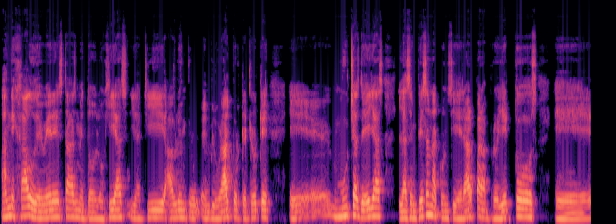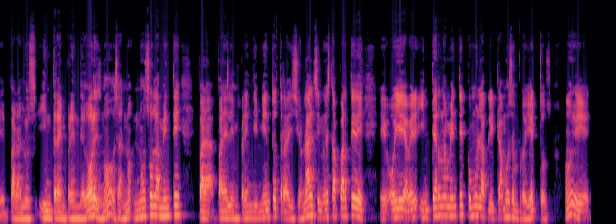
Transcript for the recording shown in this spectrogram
han dejado de ver estas metodologías, y aquí hablo en, plural porque creo que eh, muchas de ellas las empiezan a considerar para proyectos eh, para los intraemprendedores, ¿no? O sea, no, no solamente para, el emprendimiento tradicional, sino esta parte de, eh, oye, a ver, internamente, ¿cómo la aplicamos en proyectos? Eh,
